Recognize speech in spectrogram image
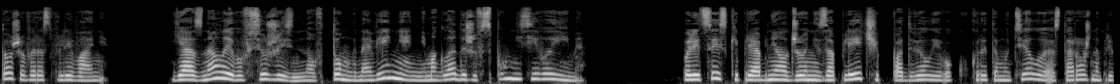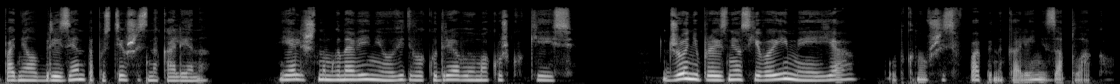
тоже вырос в Ливане. Я знала его всю жизнь, но в то мгновение не могла даже вспомнить его имя. Полицейский приобнял Джонни за плечи, подвел его к укрытому телу и осторожно приподнял брезент, опустившись на колено. Я лишь на мгновение увидела кудрявую макушку Кейси. Джонни произнес его имя, и я, уткнувшись в папины колени, заплакала.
